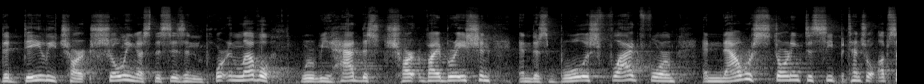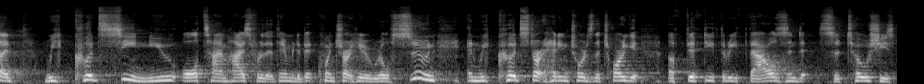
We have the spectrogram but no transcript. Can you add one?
the daily chart showing us this is an important level where we had this chart vibration and this bullish flag form. And now we're starting to see potential upside. We could see new all-time highs for the ethereum to bitcoin chart here real soon. And we could start heading towards the target of 53,000 satoshis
